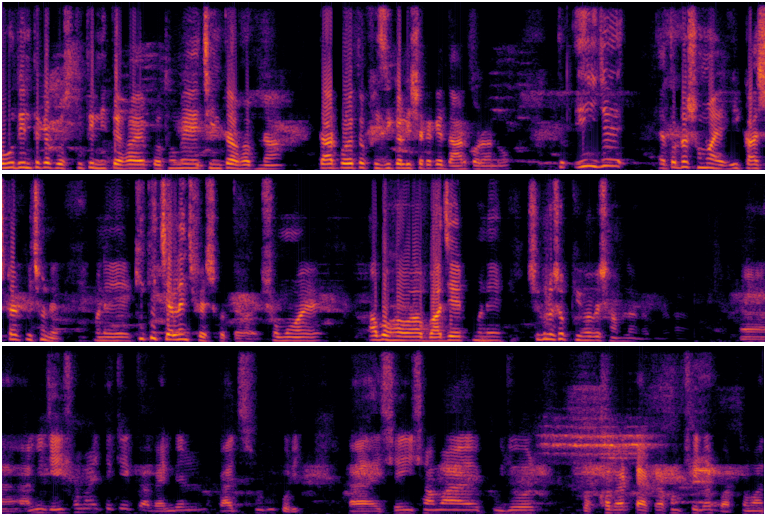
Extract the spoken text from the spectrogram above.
বহুদিন থেকে প্রস্তুতি নিতে হয়, প্রথমে চিন্তা ভাবনা তারপরে তো ফিজিক্যালি সেটাকে দাঁড় করানো। তো এই যে এতটা সময়, এই কাজটার পিছনে মানে কি কি চ্যালেঞ্জ ফেস করতে হয়? সময়, আবহাওয়া বাজেট মানে সেগুলো সব কীভাবে সামলান আপনারা? আমি যেই সময় থেকে ব্যান্ডেল কাজ শুরু করি সেই সময় পুজোর পক্ষপাতটা একরকম ছিল, বর্তমান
